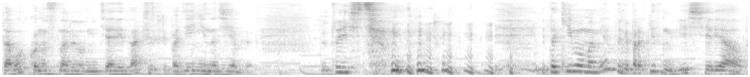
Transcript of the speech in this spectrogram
того, как он останавливал метеорит Аксис при падении на Землю. Ну, то есть... И такими моментами пропитан весь сериал.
